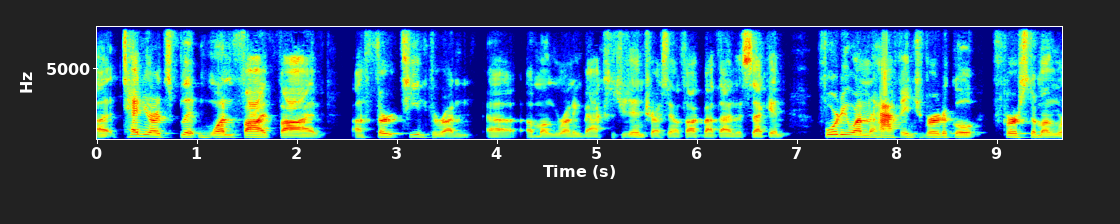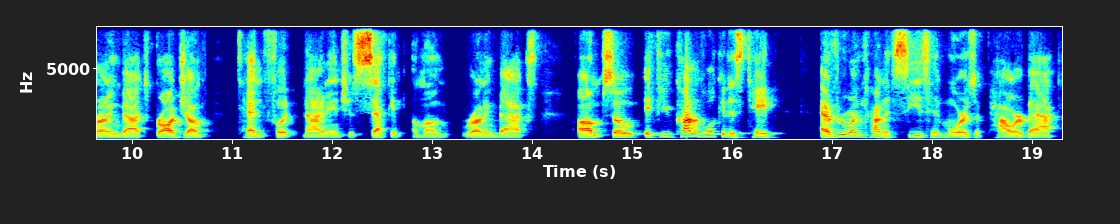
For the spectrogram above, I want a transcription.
Uh, 10 yard split, 155, a 13th run uh, among running backs, which is interesting. I'll talk about that in a second. 41 and a half inch vertical, first among running backs. Broad jump, 10 foot 9 inches, second among running backs. Um, so if you kind of look at his tape, everyone kind of sees him more as a power back,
